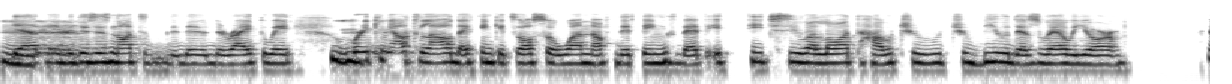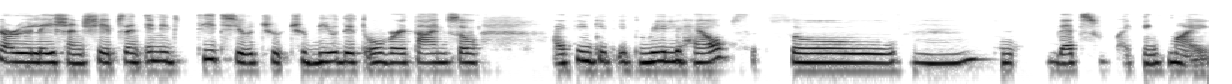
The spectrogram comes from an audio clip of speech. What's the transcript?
mm. yeah, maybe this is not the, the, right way. Mm. Working out loud, I think it's also one of the things that it teaches you a lot how to to build as well your your relationships and, and it teaches you to to build it over time. So I think it, it really helps. So mm that's I think my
